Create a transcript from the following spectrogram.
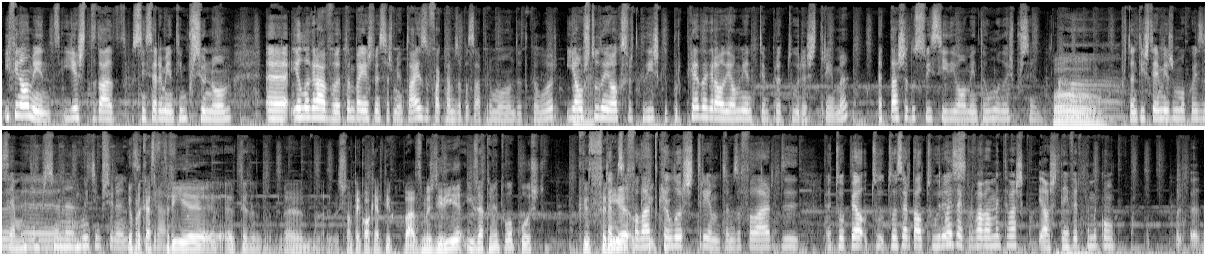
E finalmente, e este dado sinceramente impressionou-me, ah, ele agrava também as doenças mentais, o facto de estarmos a passar por uma onda de calor, e há um estudo em Oxford que diz que por cada grau de aumento de temperatura extrema, a taxa do suicídio aumenta 1 a 2%. Oh. Portanto, isto é mesmo uma coisa Isso é muito ah, impressionante. muito impressionante Eu por acaso teria, até, eh, isto não tem qualquer tipo de base, mas diria exatamente o oposto. Que seria Estamos a falar que- de que- calor extremo, estamos a falar de a tua pele, tu, tu a certa altura. Pois é, provavelmente eu acho, que, eu acho que tem a ver também com. eh,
